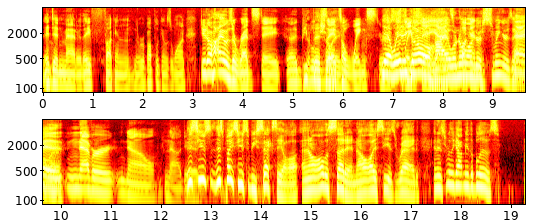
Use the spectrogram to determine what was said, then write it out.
It didn't matter. They fucking the Republicans won, dude. Ohio's a red state. Uh, people Officially. say it's a wings. Yeah, a way to go, state. Yeah, Ohio. it's We're no fucking- longer swingers Eh, anymore. never. No, no, dude. This used this place used to be sexy, all, and then all of a sudden now all I see is red, and it's really got me the blues.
